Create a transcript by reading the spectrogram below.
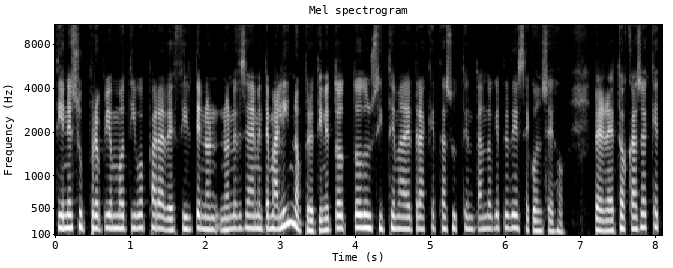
tiene sus propios motivos para decirte, no, no necesariamente malignos, pero tiene to- todo un sistema detrás que está sustentando que te dé ese consejo. Pero en estos casos es que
